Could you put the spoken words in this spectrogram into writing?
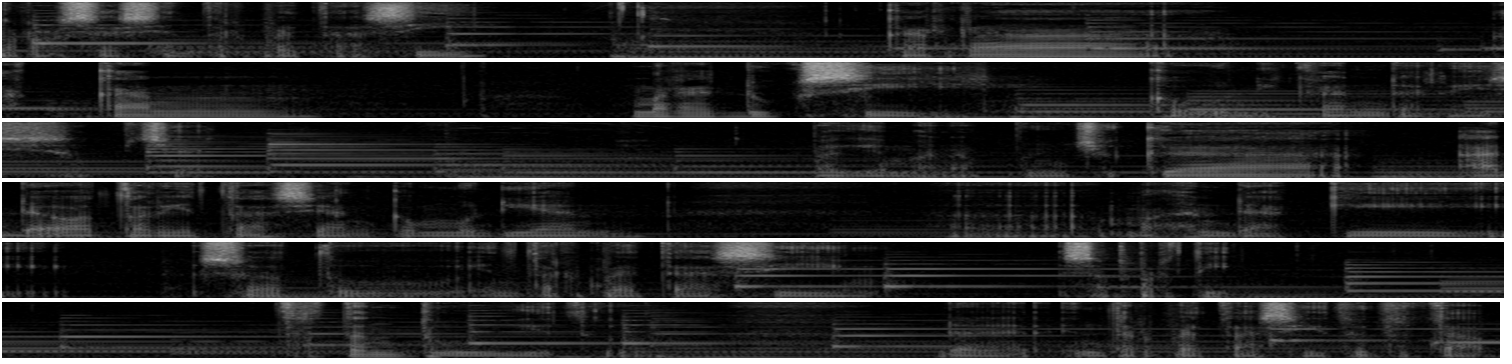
proses interpretasi karena akan mereduksi keunikan dari subjek. Bagaimanapun juga ada otoritas yang kemudian uh, menghendaki suatu interpretasi seperti tertentu gitu dan interpretasi itu tetap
